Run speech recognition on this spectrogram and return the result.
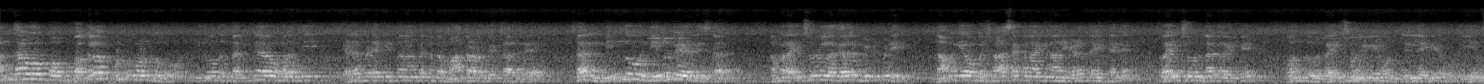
ಅಂಥ ಒಬ್ಬ ಬಗಲ ಕುತ್ಕೊಂಡು ಇದೊಂದು ತಜ್ಞರ ವರದಿ ಎಡಬೆಡಗಿತ ಅಂತಕ್ಕಂಥ ಮಾತಾಡಬೇಕಾದ್ರೆ, ಸರ್, ನಿಂದು ನೀನು ಹೇಳಿ, ಸರ್. ನಮ್ಮ ರಾಯಚೂರಲ್ಲಿ ಅದೆಲ್ಲ ಬಿಟ್ಬಿಡಿ. ನಮಗೆ ಒಬ್ಬ ಶಾಸಕನಾಗಿ ನಾನು ಹೇಳ್ತಾ ಇದ್ದೇನೆ, ರಾಯಚೂರು ನಗರಕ್ಕೆ ಒಂದು ರಾಯಚೂರಿಗೆ, ಒಂದು ಜಿಲ್ಲೆಗೆ ಒಂದು ಏನು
